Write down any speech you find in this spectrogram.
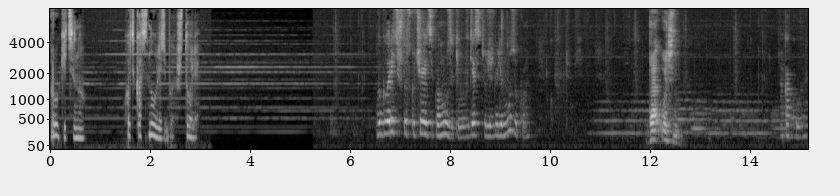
Руки тяну. Хоть коснулись бы, что ли. Вы говорите, что скучаете по музыке. Вы в детстве любили музыку? Да, очень. А какую?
